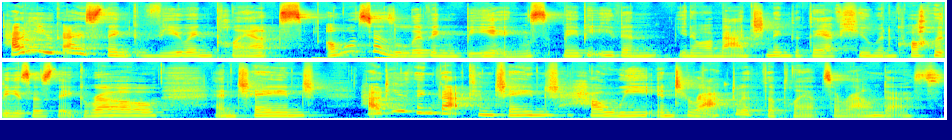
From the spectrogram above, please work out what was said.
how do you guys think viewing plants almost as living beings, maybe even, you know, imagining that they have human qualities as they grow and change. How do you think that can change how we interact with the plants around us?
